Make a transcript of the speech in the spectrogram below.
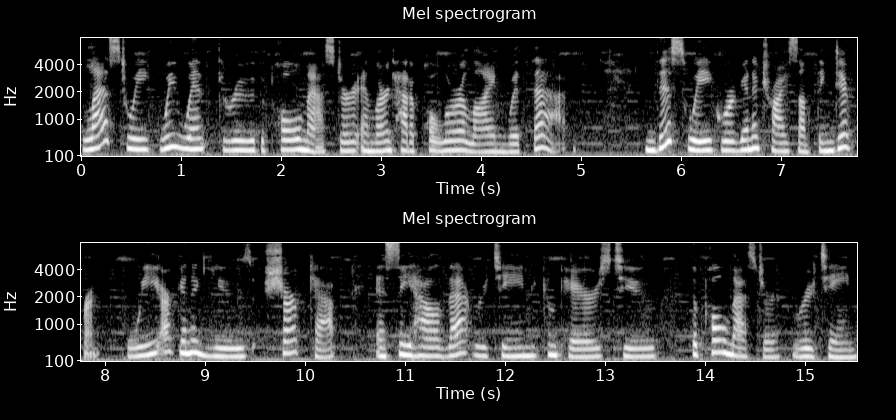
Last week we went through the PoleMaster and learned how to polar align with that. This week we're going to try something different. We are going to use SharpCap and see how that routine compares to the PoleMaster routine.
